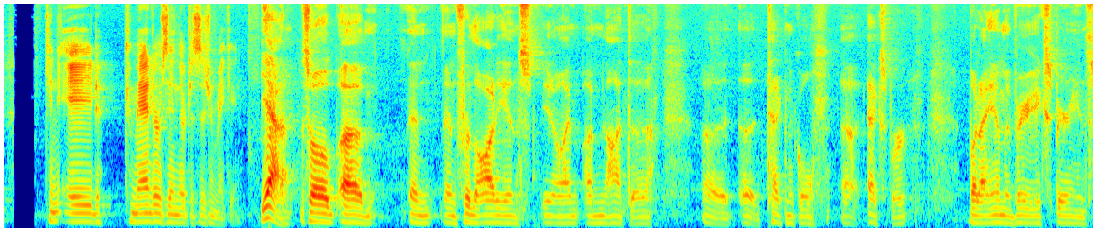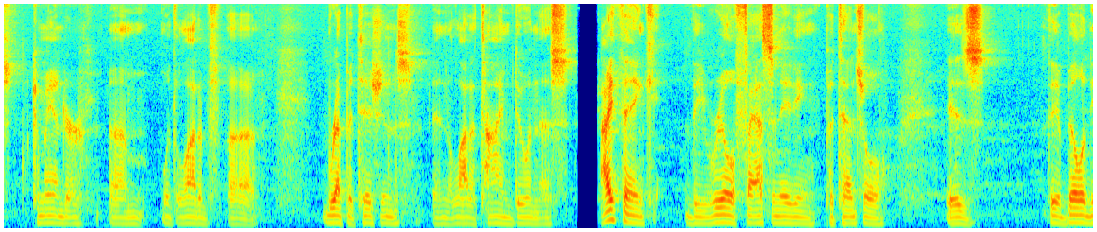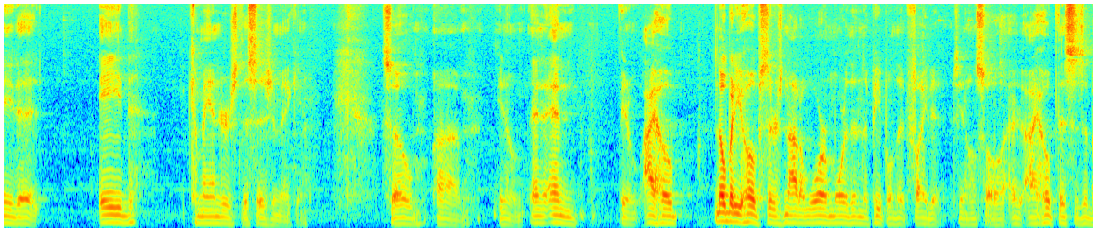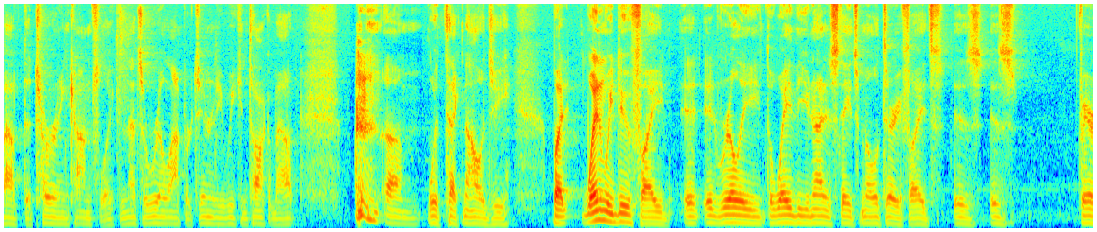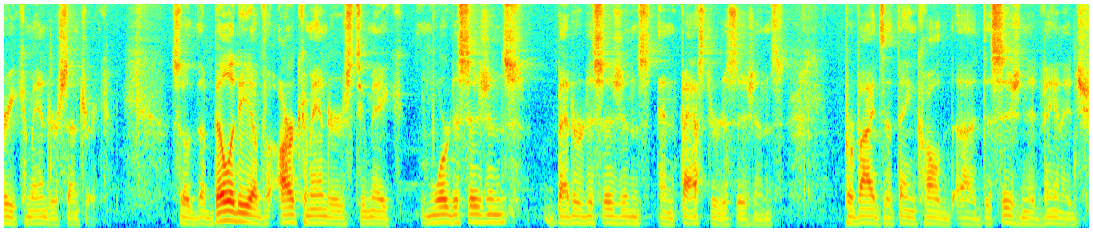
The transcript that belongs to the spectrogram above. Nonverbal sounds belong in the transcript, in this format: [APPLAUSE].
can aid commanders in their decision making? Yeah. So, um, and and for the audience, you know, I'm I'm not a, a, a technical uh, expert, but I am a very experienced commander um, with a lot of uh, repetitions and a lot of time doing this. I think the real fascinating potential is the ability to aid commanders' decision making. So, um, you know, and, and, you know, I hope nobody hopes there's not a war more than the people that fight it, you know, so I, I hope this is about deterring conflict, and that's a real opportunity we can talk about [CLEARS THROAT] um, with technology. But when we do fight, it, it really, the way the United States military fights is, is very commander centric. So the ability of our commanders to make more decisions, better decisions, and faster decisions provides a thing called uh, decision advantage.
